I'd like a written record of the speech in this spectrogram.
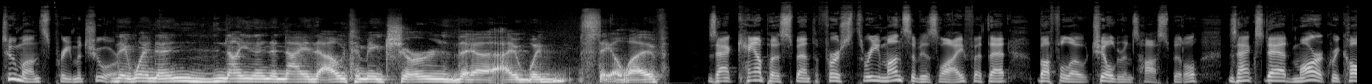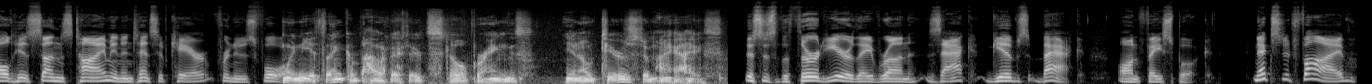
two months premature. They went in night in and night out to make sure that I would stay alive. Zach Campus spent the first three months of his life at that Buffalo Children's Hospital. Zach's dad, Mark, recalled his son's time in intensive care for News 4. When you think about it, it still brings, you know, tears to my eyes. This is the third year they've run Zach Gives Back on Facebook. Next at 5,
